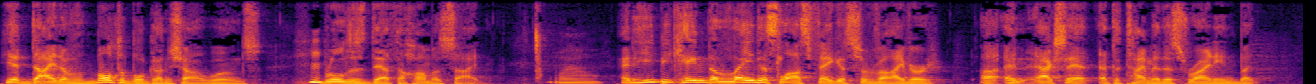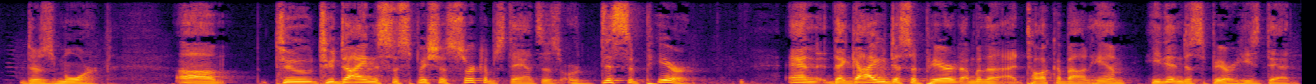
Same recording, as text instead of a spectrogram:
he had died of multiple gunshot wounds, ruled his death a homicide. wow. And he became the latest Las Vegas survivor, uh, and actually at, at the time of this writing, but there's more, um, to, to die in suspicious circumstances or disappear. And the guy who disappeared, I'm going to talk about him. He didn't disappear. He's dead.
